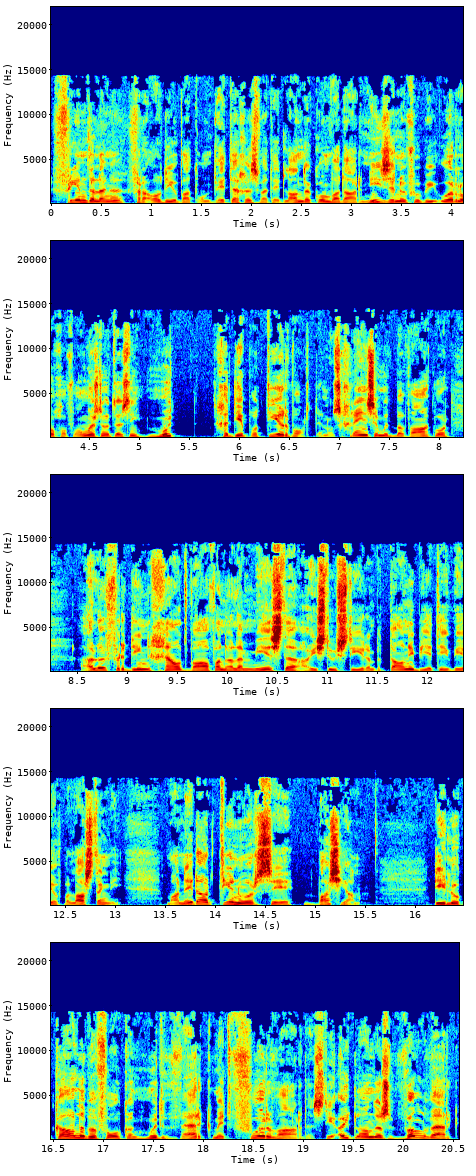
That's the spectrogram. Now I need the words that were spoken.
Vreemdelinge, veral die wat onwettig is wat uit lande kom waar daar nie xenofobie, oorlog of hongersnood is nie, moet gedeporteer word en ons grense moet bewaak word. Hulle verdien geld waarvan hulle meeste huis toe stuur en betaal nie BTW of belasting nie. Maar net daarteenoor sê Basjan, die lokale bevolking moet werk met voorwaardes. Die uitlanders wil werk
